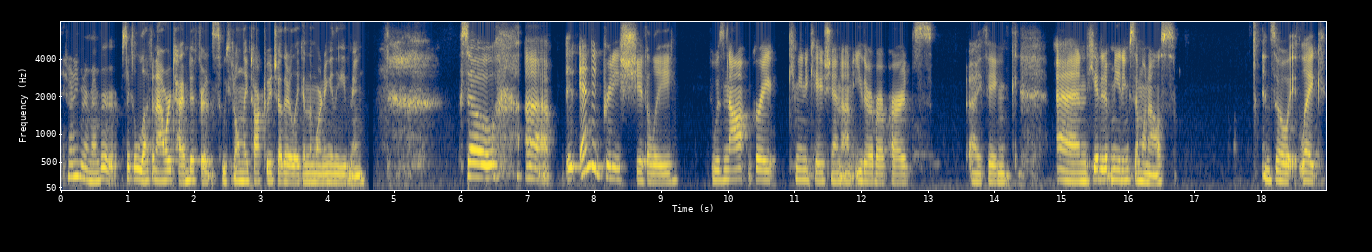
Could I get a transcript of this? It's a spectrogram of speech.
I don't even remember. It was like 11 hour time difference. We could only talk to each other like in the morning and the evening. So uh, it ended pretty shittily. It was not great communication on either of our parts, I think. And he ended up meeting someone else. And so it like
